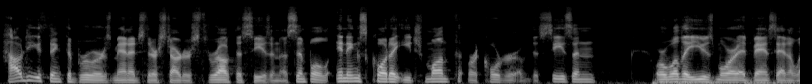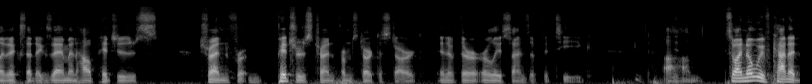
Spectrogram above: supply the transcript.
How do you think the Brewers manage their starters throughout the season? A simple innings quota each month or quarter of the season? or will they use more advanced analytics that examine how pitches trend from pitchers trend from start to start, and if there are early signs of fatigue? Um, so I know we've kind of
